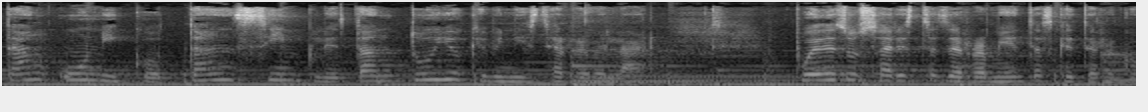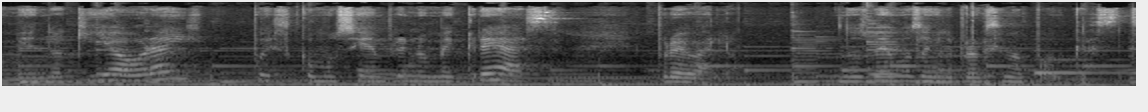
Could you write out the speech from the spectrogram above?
tan único, tan simple, tan tuyo que viniste a revelar. Puedes usar estas herramientas que te recomiendo aquí y ahora y pues como siempre no me creas, pruébalo. Nos vemos en el próximo podcast.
